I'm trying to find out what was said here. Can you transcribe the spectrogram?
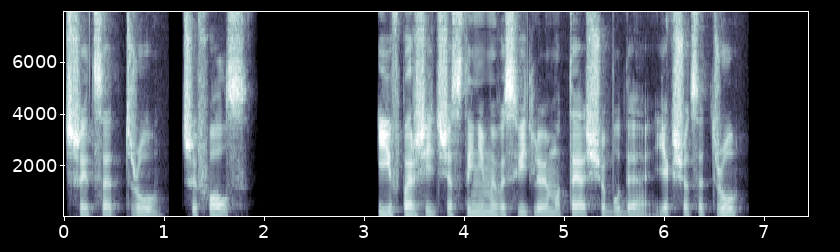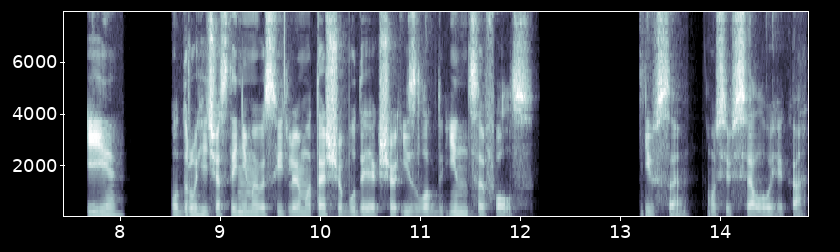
чи це true, чи false. І в першій частині ми висвітлюємо те, що буде, якщо це true. І у другій частині ми висвітлюємо те, що буде, якщо is logged in це false. І все. Ось і вся логіка.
